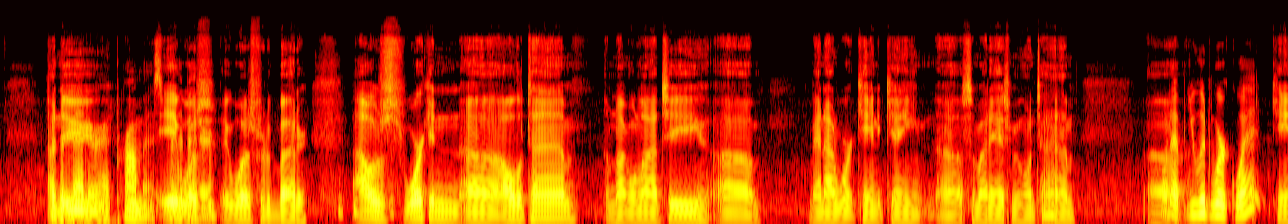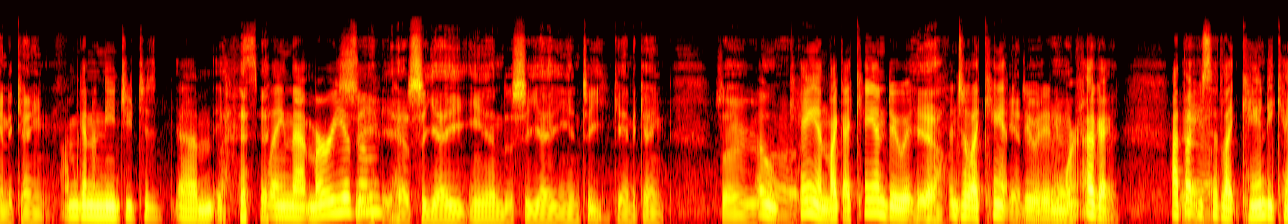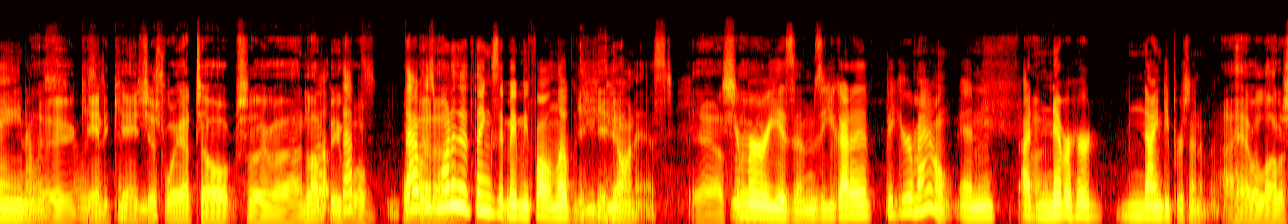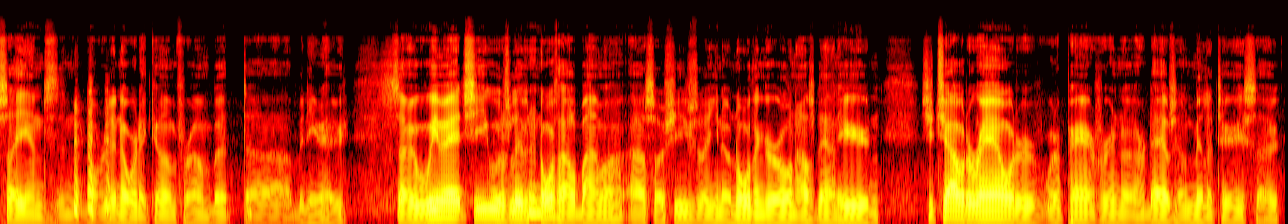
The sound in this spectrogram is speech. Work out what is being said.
For I the knew better, I promise. It was better. it was for the better. I was working uh, all the time. I'm not gonna lie to you. Uh, man, I'd work candy cane. Uh, somebody asked me one time. Uh, Hold up. You would work what? Candy cane. I'm gonna need you to um, explain that Murrayism. C- yeah, C A N to C A N T. candy cane. So Oh, uh, can like I can do it yeah. until I can't, Can't do, do it it, anymore. absolutely. Okay. I thought you said like candy cane. I was, No, I was candy cane. It's just the way I talk. So uh, a lot Well, of people. that was out. one of the things that made me fall in love with you, to be honest. yeah. So Your Murrayisms, you got to figure them out, and I'd Uh, never heard ninety percent of them. I have a lot of sayings and don't really know where they come from, but uh, but anywho. So we met. She was living in North Alabama, uh, so she's a you know northern girl, and I was down here, and she traveled around with her with her parents were in the, her dad was in the military, so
